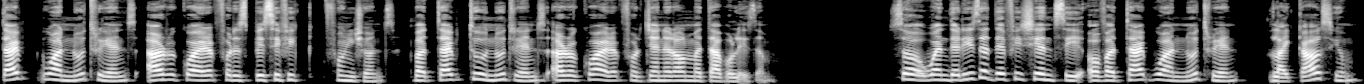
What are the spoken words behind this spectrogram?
Type 1 nutrients are required for specific functions, but type 2 nutrients are required for general metabolism. So, when there is a deficiency of a type 1 nutrient, like calcium,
